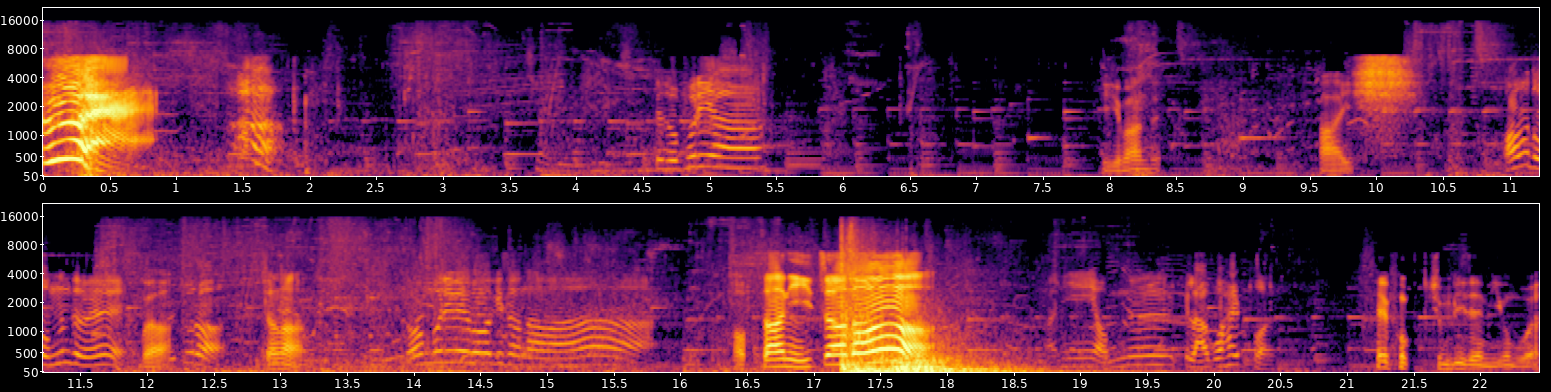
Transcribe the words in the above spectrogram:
으아! 아! 쟤 노플이야 이게 많은데. 아이씨. 아무도 없는데 왜? 뭐야? 왜 쫄아? 있잖아. 럼블이 왜 거기서 나와? 없다니 있잖아. 없는라고 할 뻔. 회복 준비됨 이건 뭐야?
